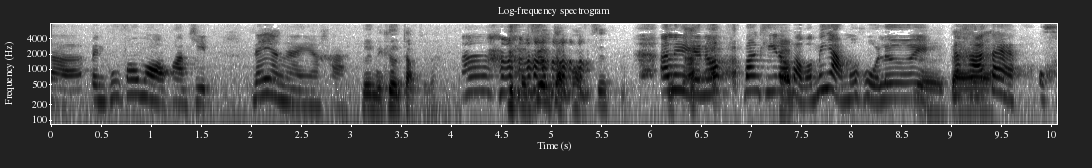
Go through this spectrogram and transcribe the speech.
จะเป็นผู้เฝ้ามองความคิดได้ยังไงอะค่ะไม่มีเครื่องจับใช่ไหมอ่าเครื่องจับความคิดอะไรอย่างเงี้ยเนาะบางทีเราแบบว่าไม่อยากโมโหเลยเออแต่นะคะ แต่โอ้โห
